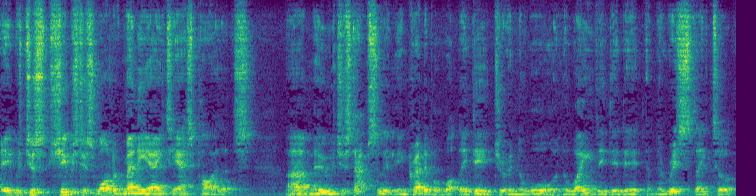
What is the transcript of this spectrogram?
it was just she was just one of many ATS pilots. Um, who were just absolutely incredible what they did during the war and the way they did it and the risks they took.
